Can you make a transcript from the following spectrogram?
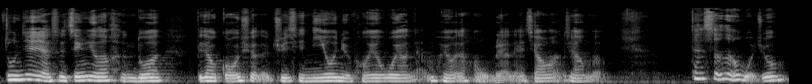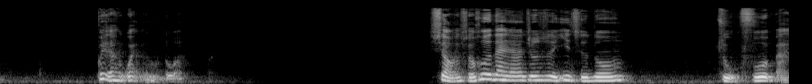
中间也是经历了很多比较狗血的剧情。你有女朋友，我有男朋友，然后我们俩在交往这样的。但是呢，我就不想管那么多。小时候大家就是一直都嘱咐吧，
